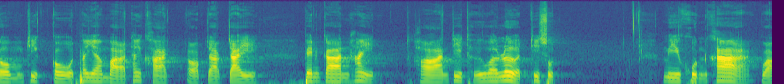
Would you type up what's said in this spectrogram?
รมณ์ที่โกรธพยาบาทให้ขาดออกจากใจ เป็นการให้ทานที่ถือว่าเลิศที่สุด มีคุณค่ากว่า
